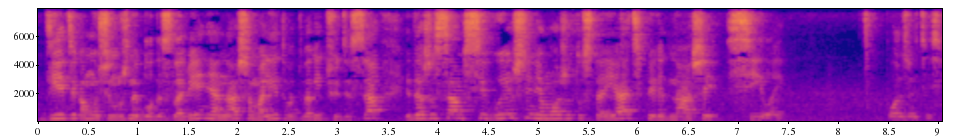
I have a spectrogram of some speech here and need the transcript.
дети, кому еще нужны благословения, наша молитва творит чудеса, и даже сам Всевышний не может устоять перед нашей силой. Пользуйтесь.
